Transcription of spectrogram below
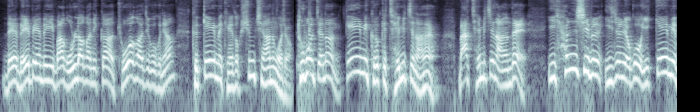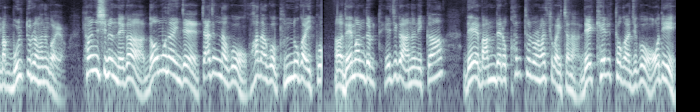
내 레벨이 막 올라가니까 좋아가지고 그냥 그 게임에 계속 심취하는 거죠. 두 번째는 게임이 그렇게 재밌진 않아요. 막 재밌진 않은데 이 현실을 잊으려고 이 게임에 막 몰두를 하는 거예요. 현실은 내가 너무나 이제 짜증나고 화나고 분노가 있고 아, 내 맘대로 되지가 않으니까 내 맘대로 컨트롤 할 수가 있잖아. 내 캐릭터 가지고 어디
